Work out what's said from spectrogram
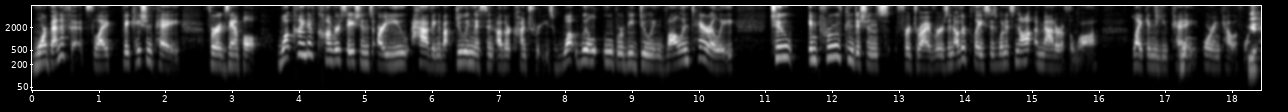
more benefits like vacation pay, for example. What kind of conversations are you having about doing this in other countries? What will Uber be doing voluntarily to improve conditions for drivers in other places when it's not a matter of the law, like in the UK well, or in California? Yeah.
